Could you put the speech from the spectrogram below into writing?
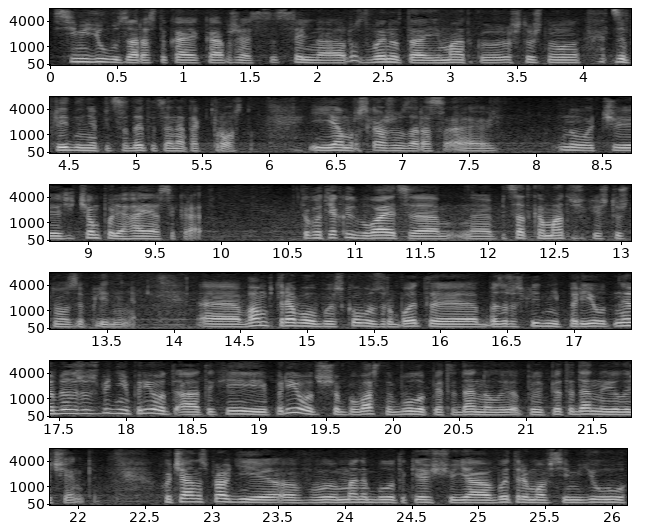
сім'ю. Зараз така, яка вже сильно розвинута, і матку штучного запліднення підсадити це не так просто. І я вам розкажу зараз, е, ну чи чому полягає секрет. Так от як відбувається е, підсадка маточки штучного запліднення? Е, Вам треба обов'язково зробити безрозплідний період, не безрозплідний період, а такий період, щоб у вас не було п'ятиденної, п'ятиденної личинки. Хоча насправді е, в мене було таке, що я витримав сім'ю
